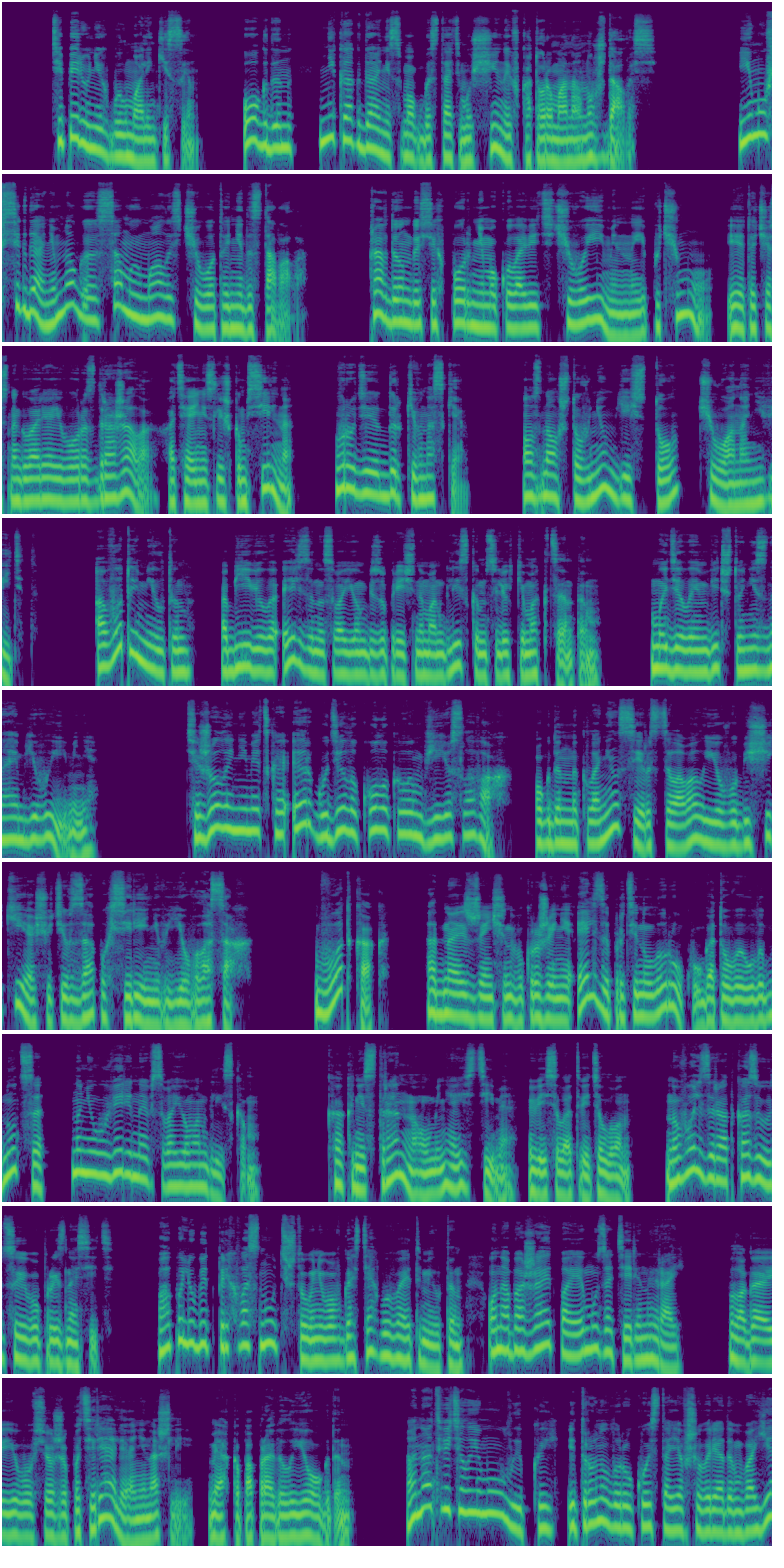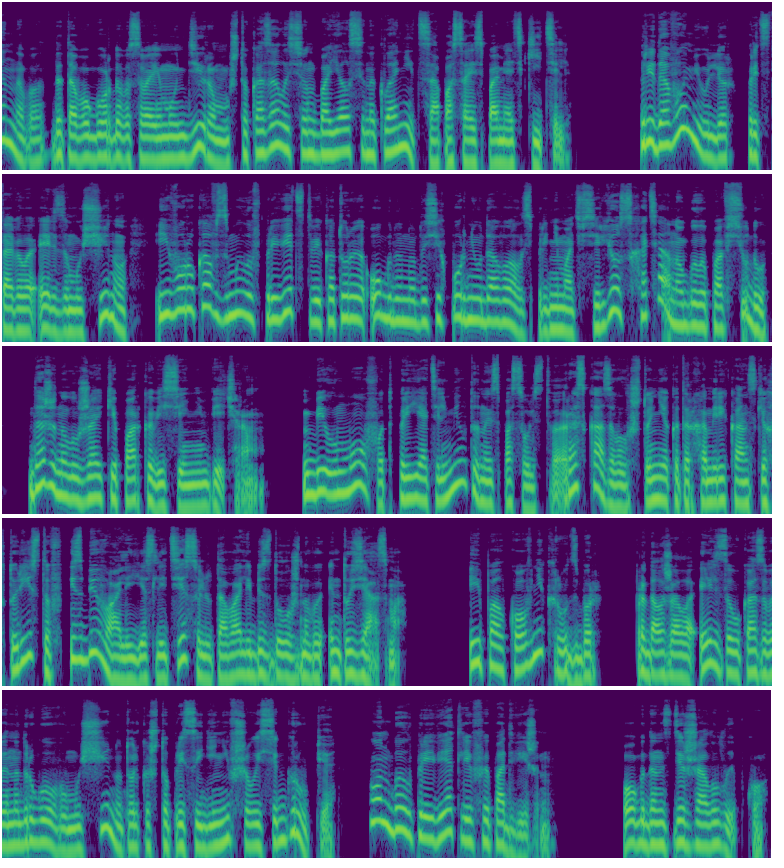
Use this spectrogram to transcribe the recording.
Теперь у них был маленький сын. Огден никогда не смог бы стать мужчиной, в котором она нуждалась. Ему всегда немного, самую малость чего-то недоставало. Правда, он до сих пор не мог уловить, чего именно и почему, и это, честно говоря, его раздражало, хотя и не слишком сильно, вроде дырки в носке. Он знал, что в нем есть то, чего она не видит. «А вот и Милтон», — объявила Эльза на своем безупречном английском с легким акцентом. «Мы делаем вид, что не знаем его имени». Тяжелая немецкая «Р» гудела колоколом в ее словах. Огден наклонился и расцеловал ее в обе щеки, ощутив запах сирени в ее волосах. «Вот как?» Одна из женщин в окружении Эльзы протянула руку, готовая улыбнуться, но не уверенная в своем английском. «Как ни странно, у меня есть имя», — весело ответил он. Но вальзеры отказываются его произносить. Папа любит прихвастнуть, что у него в гостях бывает Милтон. Он обожает поэму «Затерянный рай». Полагаю, его все же потеряли, а не нашли, — мягко поправил ее Огден. Она ответила ему улыбкой и тронула рукой стоявшего рядом военного, до того гордого своим мундиром, что, казалось, он боялся наклониться, опасаясь помять китель. «Рядовой Мюллер», — представила Эльза мужчину, и его рука взмыла в приветствие, которое Огдену до сих пор не удавалось принимать всерьез, хотя оно было повсюду, даже на лужайке парка весенним вечером. Билл Моффат, приятель Милтона из посольства, рассказывал, что некоторых американских туристов избивали, если те салютовали без должного энтузиазма. «И полковник Рутсбор», — продолжала Эльза, указывая на другого мужчину, только что присоединившегося к группе. Он был приветлив и подвижен. Огден сдержал улыбку.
